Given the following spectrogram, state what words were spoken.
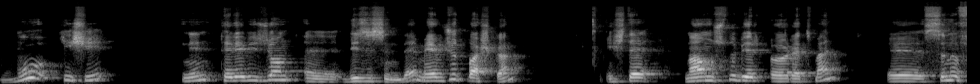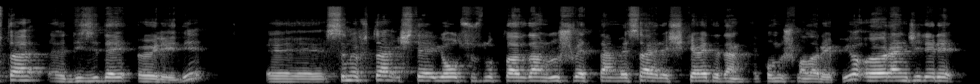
Bu kişinin televizyon e, dizisinde mevcut başkan işte namuslu bir öğretmen e, sınıfta e, dizide öyleydi. E, sınıfta işte yolsuzluklardan, rüşvetten vesaire şikayet eden konuşmalar yapıyor. Öğrencileri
